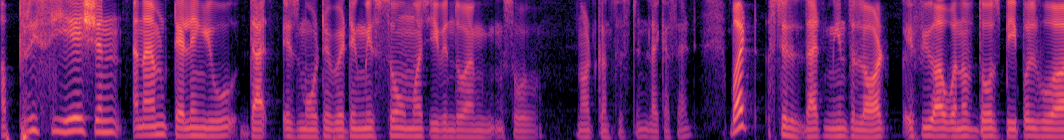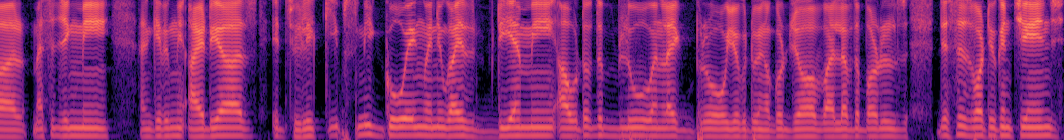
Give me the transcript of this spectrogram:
appreciation, and I'm telling you that is motivating me so much, even though I'm so not consistent like i said. But still that means a lot. If you are one of those people who are messaging me and giving me ideas it really keeps me going when you guys dm me out of the blue and like bro you're doing a good job. I love the bottles. This is what you can change.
